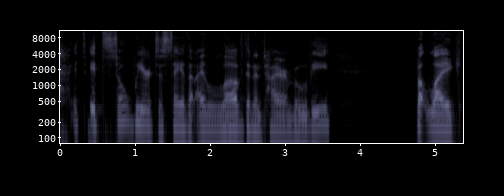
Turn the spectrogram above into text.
it's, it's so weird to say that I loved an entire movie but like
